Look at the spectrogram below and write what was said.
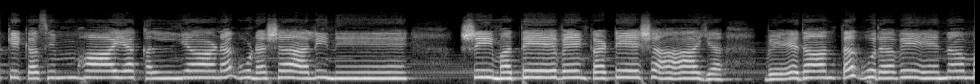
कवितार्किकसिंहाय कल्याणगुणशालिने श्रीमते वेङ्कटेशाय వేదాంత గురవే నమ.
